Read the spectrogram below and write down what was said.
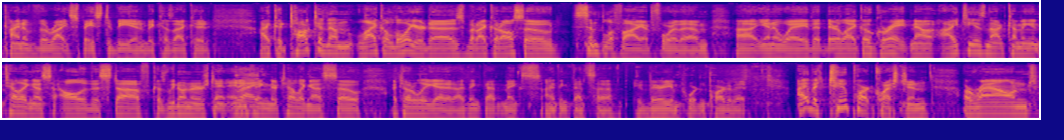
kind of the right space to be in because I could I could talk to them like a lawyer does, but I could also simplify it for them uh, in a way that they're like, oh great, now IT is not coming and telling us all of this stuff because we don't understand anything right. they're telling us. So I totally get it. I think that makes I think that's a, a very important part of it. I have a two part question around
